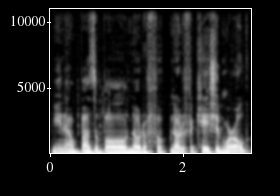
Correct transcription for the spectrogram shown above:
you know, buzzable notif- notification world.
